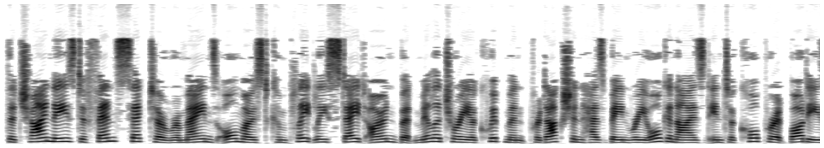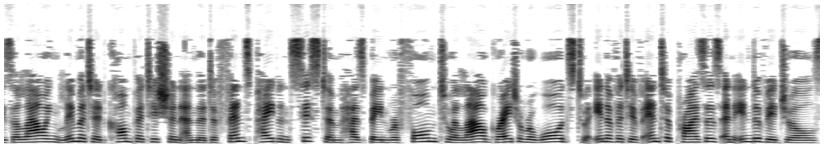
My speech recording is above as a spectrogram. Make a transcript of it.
The Chinese defense sector remains almost completely state-owned but military equipment production has been reorganized into corporate bodies allowing limited competition and the defense patent system has been reformed to allow greater rewards to innovative enterprises and individuals.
